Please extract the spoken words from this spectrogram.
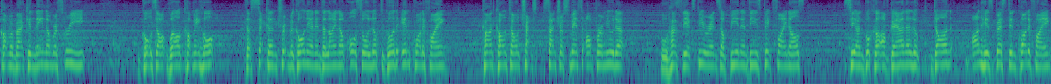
Cumberbatch in lane number three. Goes out well, Camejo. The second Trinbagonian in the lineup also looked good in qualifying. Can't count out Sancho Smith of Bermuda, who has the experience of being in these big finals. Cian Booker of Guyana looked down on his best in qualifying,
